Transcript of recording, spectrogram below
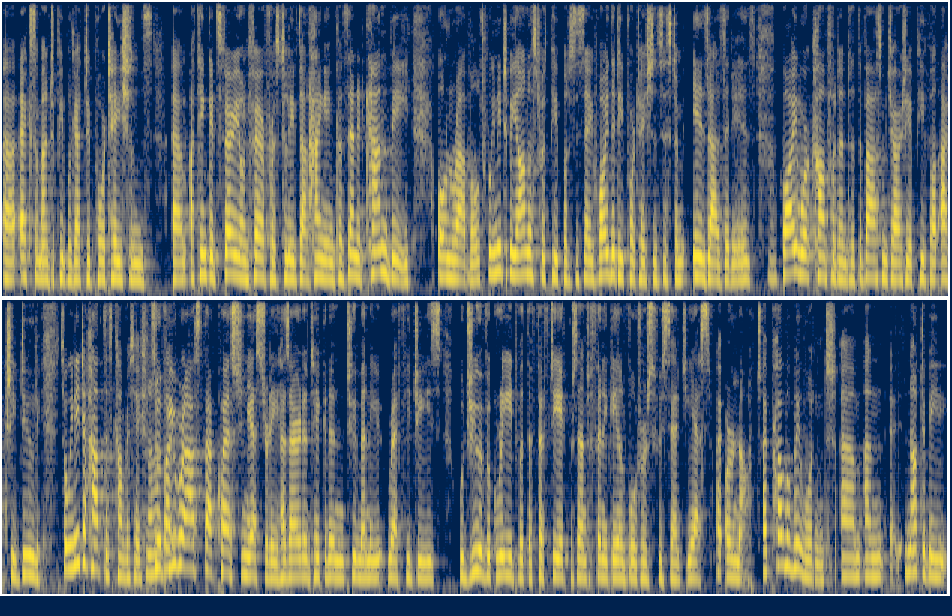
uh, X amount of people get deportations, um, I think it's very unfair for us to leave that hanging because then it can be unravelled. We need to be honest with people to say why the deportation system is as it is, mm. why we're confident that the vast majority of people actually do. So we need to have this conversation. So if you were asked that question yesterday, has Ireland taken in too many refugees, would you have agreed with the 58% of Fine Gael voters who said yes I, or not? I probably wouldn't. Um, and not to be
